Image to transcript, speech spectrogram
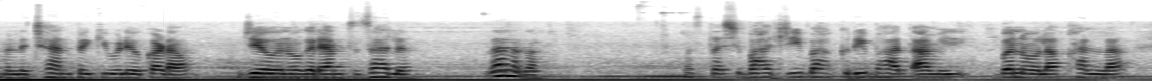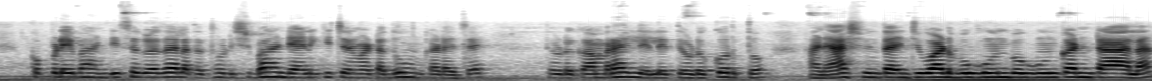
म्हणलं छानपैकी व्हिडिओ काढावं. जेवण वगैरे आमचं झालं. झालं का? मस्त अशी भाजी भाकरी भात आम्ही बनवला खाल्ला. कपडे भांडी सगळं झालं. आता थोडीशी भांडी आणि किचन वाटा धुवून काढायचं आहे तेवढं काम राहिलेलं आहे तेवढं करतो. आणि अश्विनताईंची वाट बघून बघून कंटाळा आला.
